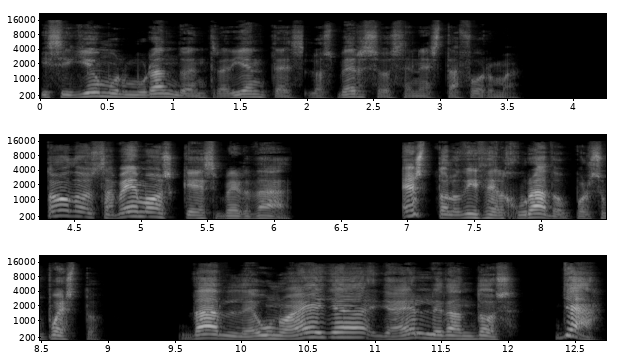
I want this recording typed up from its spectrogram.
y siguió murmurando entre dientes los versos en esta forma. Todos sabemos que es verdad, esto lo dice el jurado, por supuesto. Dadle uno a ella y a él le dan dos. Ya.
